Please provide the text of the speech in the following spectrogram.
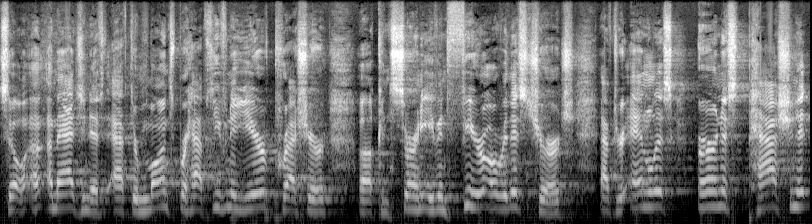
So uh, imagine if, after months, perhaps even a year of pressure, uh, concern, even fear over this church, after endless, earnest, passionate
